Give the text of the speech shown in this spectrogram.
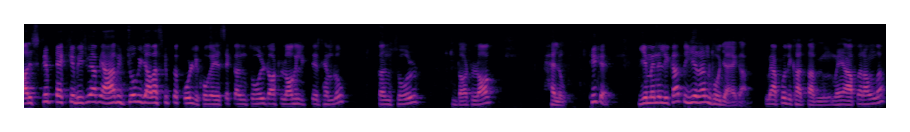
और स्क्रिप्ट टैग के बीच में आप यहाँ भी जो भी जावास्क्रिप्ट का कोड लिखोगे, जैसे कंसोल डॉट लॉग लिखते थे हम लोग कंसोल डॉट लॉग हेलो ठीक है? ये मैंने लिखा तो ये रन हो जाएगा। मैं आपको दिखाता भी हूँ, मैं यहाँ पर आऊँगा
